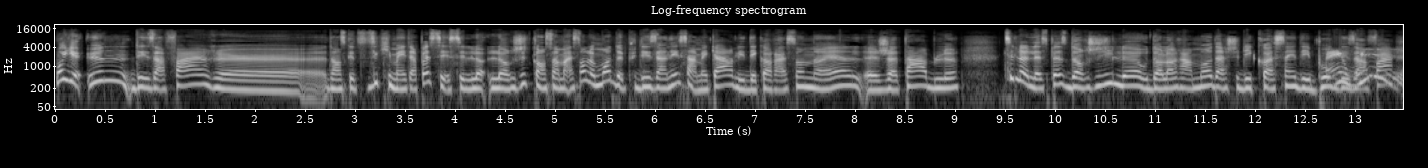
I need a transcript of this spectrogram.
moi, il y a une des affaires euh, dans ce que tu dis qui m'interpelle, c'est, c'est l'o- l'orgie de consommation. Le moi, depuis des années, ça m'écœure les décorations de Noël euh, jetables. Tu sais, l'espèce d'orgie là, au Dollarama d'acheter des cossins, des boucles, Ben des oui. affaires, tu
